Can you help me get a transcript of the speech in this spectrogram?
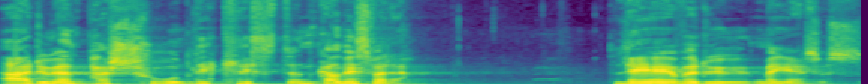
Er du en personlig kristen, kan vi spørre. Lever du med Jesus?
